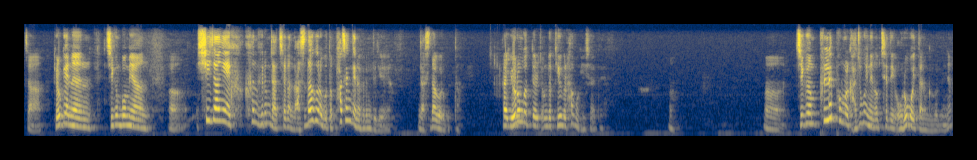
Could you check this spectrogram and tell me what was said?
자, 결국에는 지금 보면 어, 시장의 큰 흐름 자체가 나스닥으로부터 파생되는 흐름들이에요. 나스닥으로부터. 그러니까 이런 것들을 좀 더 기억을 하고 계셔야 돼요. 어, 지금 플랫폼을 가지고 있는 업체들이 오르고 있다는 거거든요.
